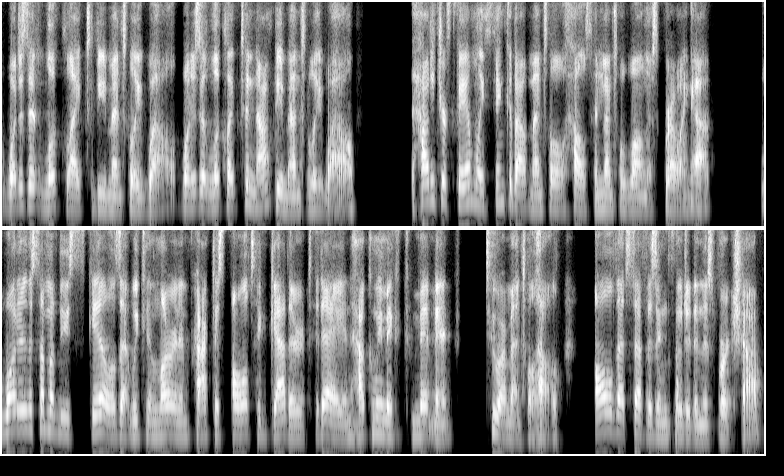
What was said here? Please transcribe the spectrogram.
What does it look like to be mentally well? What does it look like to not be mentally well? How did your family think about mental health and mental wellness growing up? What are some of these skills that we can learn and practice all together today? And how can we make a commitment to our mental health? All of that stuff is included in this workshop.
